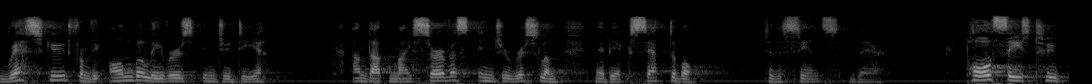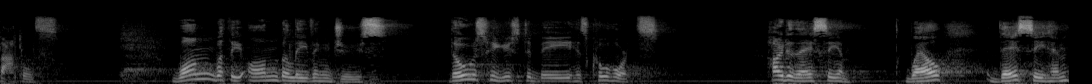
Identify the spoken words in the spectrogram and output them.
rescued from the unbelievers in Judea, and that my service in Jerusalem may be acceptable to the saints there. Paul sees two battles one with the unbelieving Jews those who used to be his cohorts. How do they see him? Well, they see him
